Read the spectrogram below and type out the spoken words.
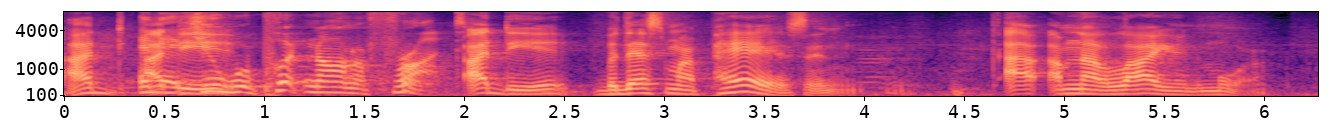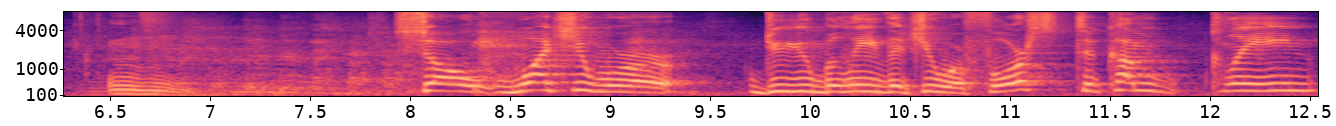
I, and I that did. you were putting on a front. I did, but that's my past, and I, I'm not a liar anymore. Mm-hmm. so once you were, do you believe that you were forced to come clean?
